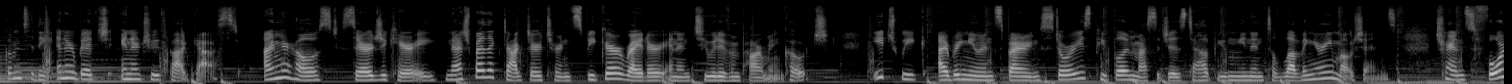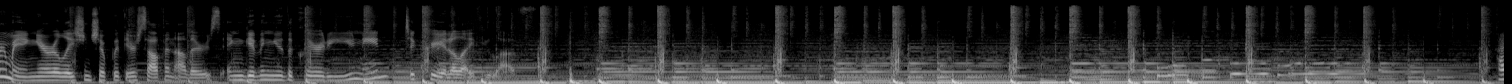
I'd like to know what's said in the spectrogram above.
welcome to the Inner Bitch, Inner Truth podcast. I'm your host, Sarah Jakari, naturopathic doctor turned speaker, writer, and intuitive empowerment coach. Each week, I bring you inspiring stories, people, and messages to help you lean into loving your emotions, transforming your relationship with yourself and others, and giving you the clarity you need to create a life you love.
